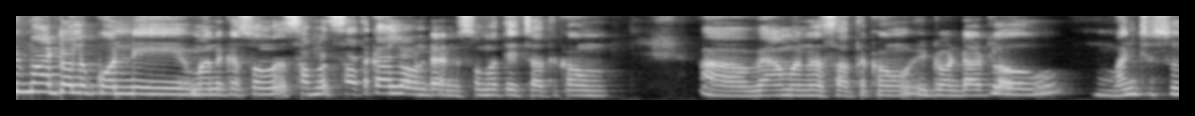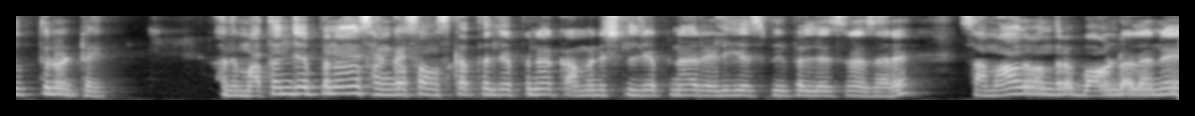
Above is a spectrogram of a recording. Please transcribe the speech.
మంచి మాటలు కొన్ని మనకు సుమ సమ శతకాల్లో ఉంటాయండి. సుమతి శతకం వేమన శతకం ఇటువంటి వాటిలో మంచి సూక్తులు ఉంటాయి. అది మతం చెప్పినా సంఘ సంస్కర్తలు చెప్పినా కమ్యూనిస్టులు చెప్పినా రిలీజియస్ పీపుల్ చేసినా సరే సమాజం అందరూ బాగుండాలనే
